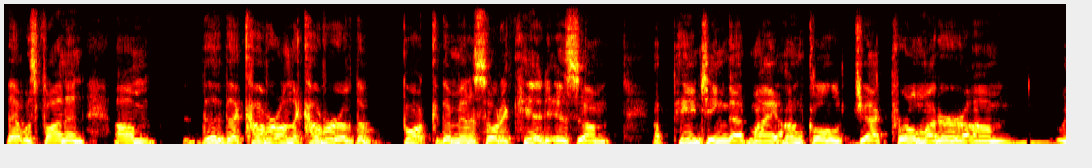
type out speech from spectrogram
that was fun. And um, the the cover on the cover of the book, The Minnesota Kid, is um, a painting that my uncle Jack Perlmutter, um, who,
